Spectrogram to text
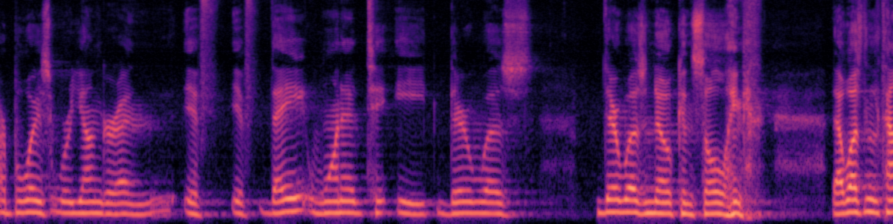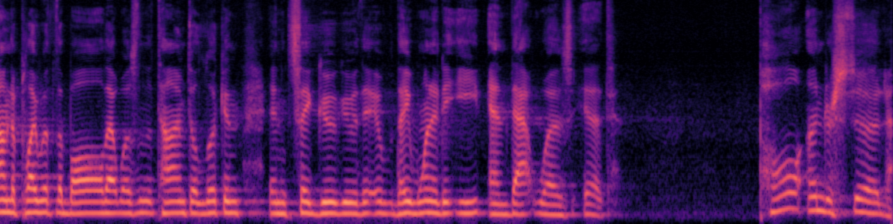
our boys were younger, and if, if they wanted to eat, there was, there was no consoling. that wasn't the time to play with the ball. That wasn't the time to look and, and say goo goo. They, they wanted to eat, and that was it. Paul understood.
